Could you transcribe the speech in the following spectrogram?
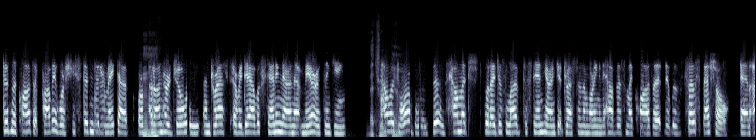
stood in the closet, probably where she stood and did her makeup or mm-hmm. put on her jewelry and dressed every day. I was standing there in that mirror thinking, That's right, how yeah. adorable is this? How much would I just love to stand here and get dressed in the morning and to have this in my closet? It was so special. And I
